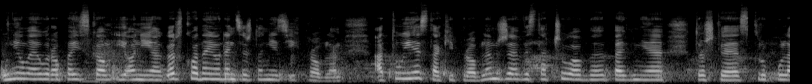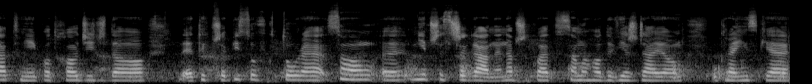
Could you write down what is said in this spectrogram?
Unią Europejską i oni rozkładają ręce, że to nie jest ich problem. A tu jest taki problem, że wystarczyłoby pewnie troszkę skrupulatniej podchodzić do e, tych przepisów, które są nieprzestrzegane. Na przykład samochody wjeżdżają ukraińskie,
